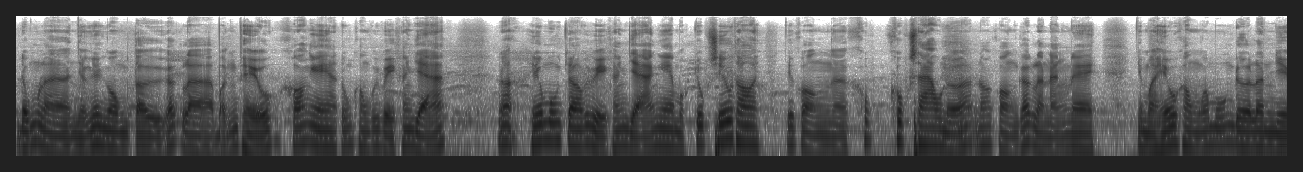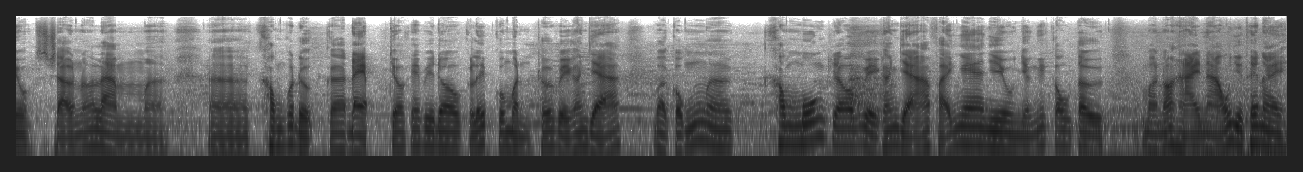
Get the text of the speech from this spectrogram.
Đúng là những cái ngôn từ rất là bẩn thỉu, khó nghe, đúng không quý vị khán giả? Đó hiếu muốn cho quý vị khán giả nghe một chút xíu thôi chứ còn à, khúc khúc sau nữa nó còn rất là nặng nề. Nhưng mà hiếu không có muốn đưa lên nhiều sợ nó làm uh, không có được đẹp cho cái video clip của mình thưa quý vị khán giả. Và cũng uh, không muốn cho quý vị khán giả phải nghe nhiều những cái câu từ mà nó hại não như thế này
